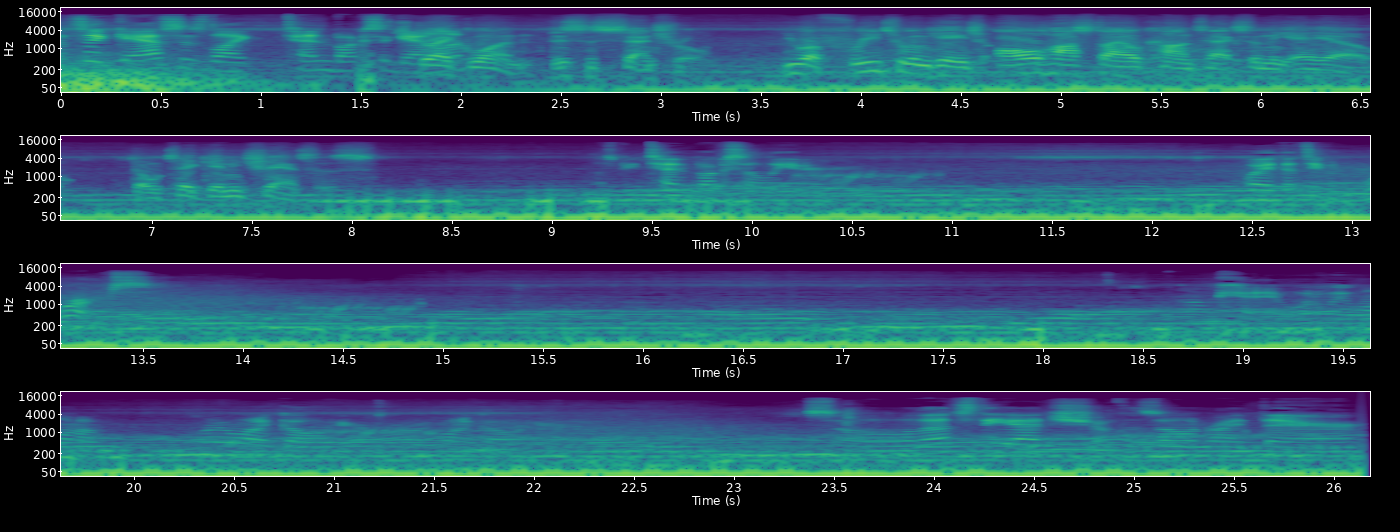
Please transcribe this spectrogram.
Let's say gas is like 10 bucks a gallon. Strike one. This is Central. You are free to engage all hostile contacts in the AO. Don't take any chances. Must be 10 bucks a liter. Wait, that's even worse. Okay, what do we want to... Where do we want to go here? Where do we want to go here? So, that's the edge of the zone right there.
